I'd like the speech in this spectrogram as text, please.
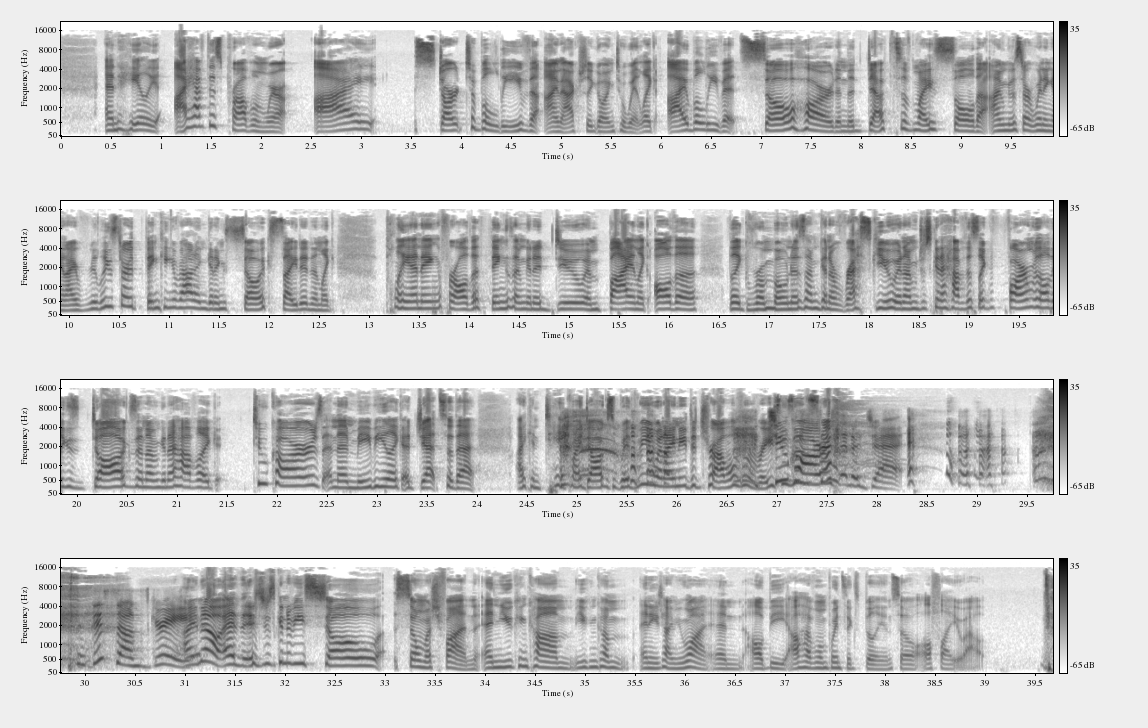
And Haley, I have this problem where I start to believe that I'm actually going to win. Like I believe it so hard in the depths of my soul that I'm going to start winning and I really start thinking about it and getting so excited and like planning for all the things I'm going to do and buy and like all the like Ramonas I'm going to rescue and I'm just going to have this like farm with all these dogs and I'm going to have like two cars and then maybe like a jet so that I can take my dogs with me when I need to travel for races. Two cars and, and a jet. this sounds great. I know, and it's just going to be so so much fun. And you can come, you can come anytime you want, and I'll be, I'll have 1.6 billion, so I'll fly you out.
